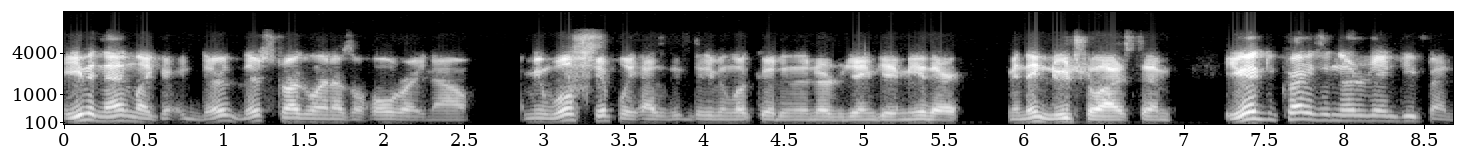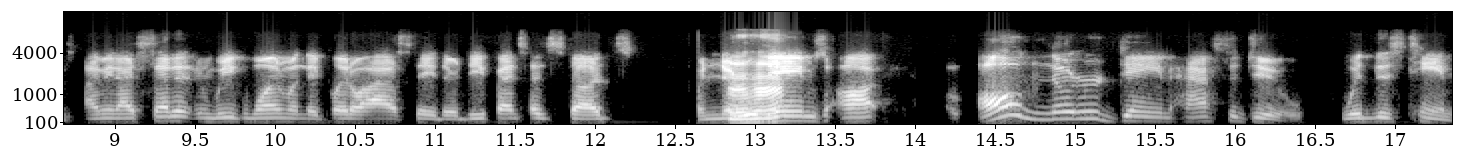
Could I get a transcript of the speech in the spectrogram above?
Even then, like they're they're struggling as a whole right now. I mean, Will Shipley hasn't didn't even look good in the Notre Dame game either. I mean, they neutralized him. You gotta give credit to the Notre Dame defense. I mean, I said it in week one when they played Ohio State. Their defense had studs. When Notre Mhm. Dame's all Notre Dame has to do with this team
